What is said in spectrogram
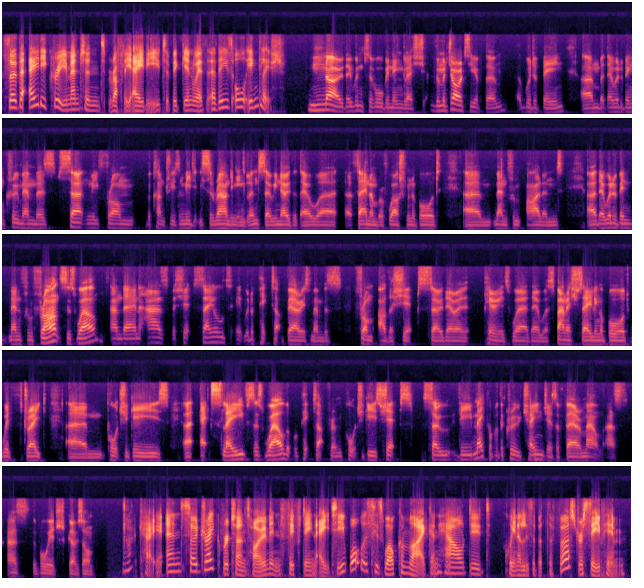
So the 80 crew you mentioned, roughly 80 to begin with, are these all English? No, they wouldn't have all been English. The majority of them would have been, um, but there would have been crew members certainly from the countries immediately surrounding England. So we know that there were a fair number of Welshmen aboard, um, men from Ireland. Uh, there would have been men from France as well. And then as the ship sailed, it would have picked up various members from other ships. So there are periods where there were Spanish sailing aboard with Drake, um, Portuguese, uh, ex slaves as well that were picked up from Portuguese ships. So the makeup of the crew changes a fair amount as, as the voyage goes on. Okay, and so Drake returns home in 1580. What was his welcome like, and how did Queen Elizabeth I receive him?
